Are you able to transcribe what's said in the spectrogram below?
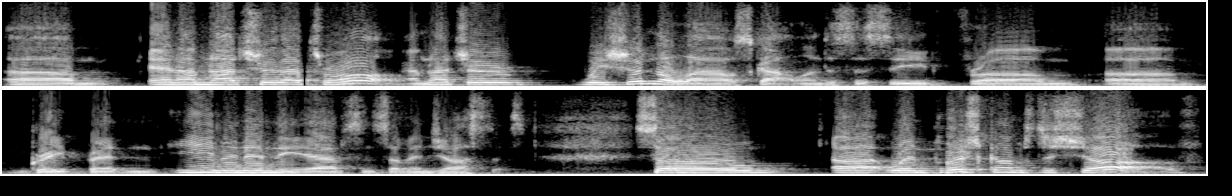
um, and I'm not sure that's wrong. I'm not sure we shouldn't allow Scotland to secede from um, Great Britain, even in the absence of injustice. So uh, when push comes to shove,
